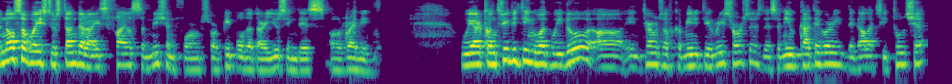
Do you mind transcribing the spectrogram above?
and also ways to standardize file submission forms for people that are using this already. We are contributing what we do uh, in terms of community resources. There's a new category, the Galaxy Toolshed,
